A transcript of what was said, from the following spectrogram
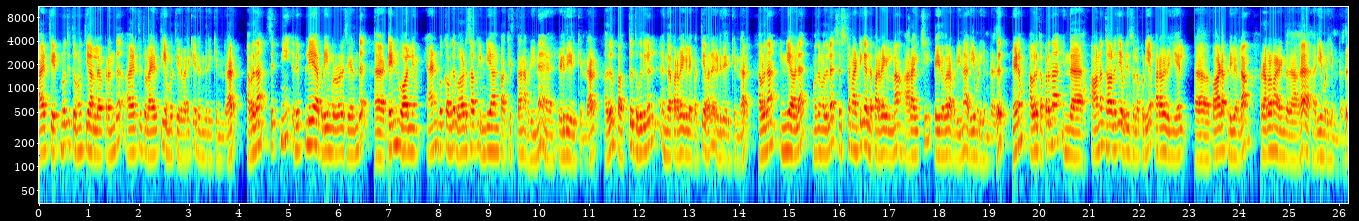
ஆயிரத்தி எட்நூத்தி தொண்ணூற்றி ஆறில் பிறந்து ஆயிரத்தி தொள்ளாயிரத்தி எண்பத்தி ஏழு வரைக்கும் இருந்திருக்கின்றார். அவர் தான் சிட்னி ரிப்ளே அப்படிங்கிறவரோட சேர்ந்து ten volume handbook of the birds of India and Pakistan அப்படின்னு எழுதியிருக்கின்றார். அது பத்து தொகுதிகள் இந்த பறவைகளை பற்றி அவர் எழுதியிருக்கின்றார். அவர் தான் இந்தியாவில் முதன் முதல்ல சிஸ்டமேட்டிக்காக இந்த பறவைகள்லாம் ஆராய்ச்சி செய்தவர் அப்படின்னு அறிய முடிகின்றது மேலும் அவருக்கு அப்புறம் தான் இந்த ஆனத்தாலஜி அப்படின்னு சொல்லக்கூடிய பறவைவியல் பாடப்பிரிவெல்லாம் பிரபலம் அடைந்ததாக அறிய முடிகின்றது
